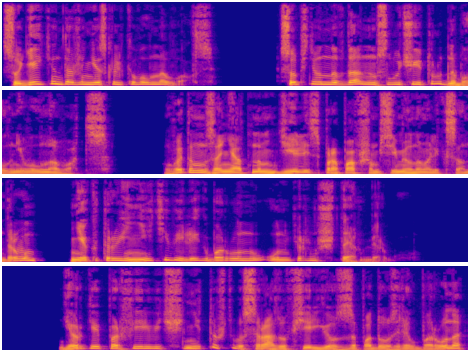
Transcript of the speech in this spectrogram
Судейкин даже несколько волновался. Собственно, в данном случае трудно было не волноваться. В этом занятном деле с пропавшим Семеном Александровым некоторые нити вели к барону Унгернштернбергу. Георгий Порфирьевич не то чтобы сразу всерьез заподозрил барона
